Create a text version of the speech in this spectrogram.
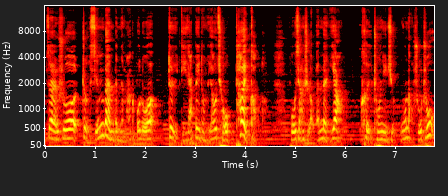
再说这新版本的马可波罗对于叠加被动的要求太高了，不像是老版本一样可以冲进去无脑输出。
